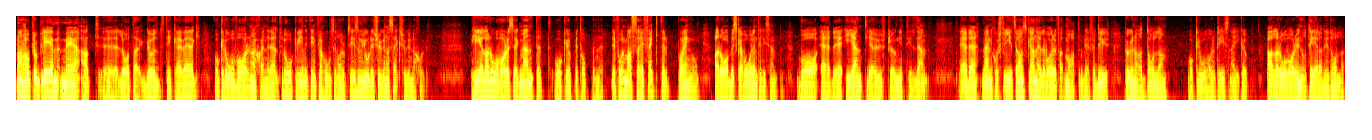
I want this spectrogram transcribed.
Man har problem med att eh, låta guld sticka iväg och råvarorna generellt, för då åker vi in i ett inflationsscenario, precis som vi gjorde 2006-2007. Hela råvarusegmentet åker upp i toppen. Där. Det får en massa effekter på en gång. Arabiska våren till exempel. Vad är det egentliga ursprunget till den? Är det människors frihetsönskan eller var det för att maten blev för dyr på grund av att dollarn och råvarupriserna gick upp? Alla råvaror är noterade i dollar.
